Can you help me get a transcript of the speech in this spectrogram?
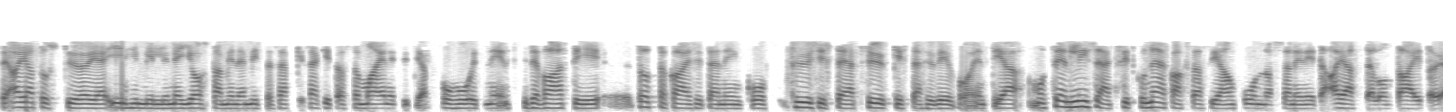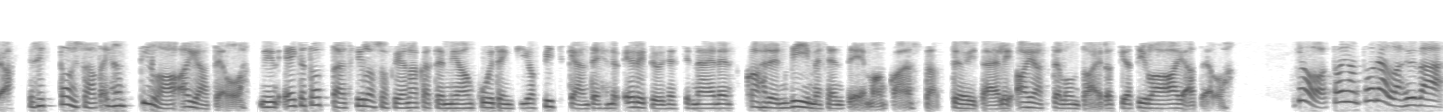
se ajatustyö ja inhimillinen johtaminen, mistä sä, säkin tuossa mainitsit ja puhuit, niin se vaatii totta kai sitä niin kuin fyysistä ja psyykkistä hyvinvointia, mutta sen lisäksi, kun nämä kaksi asiaa on kunnossa, niin niitä ajattelun taitoja. Ja sitten toisaalta ihan tilaa ajatella, niin eikä totta, että Filosofian Akatemia on kuitenkin jo pitkään tehnyt erityisesti näiden kahden viimeisen teeman kanssa töitä, eli ajattelun taidot ja tilaa ajatella. Joo, toi on todella hyvä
